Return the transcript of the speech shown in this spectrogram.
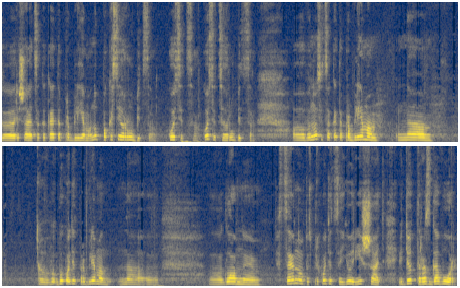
э, решается какая-то проблема. Ну, по косе рубится, косится, косится, рубится. Э, выносится какая-то проблема на выходит проблема на э, э, главную сцену, то есть приходится ее решать. Ведет разговор,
